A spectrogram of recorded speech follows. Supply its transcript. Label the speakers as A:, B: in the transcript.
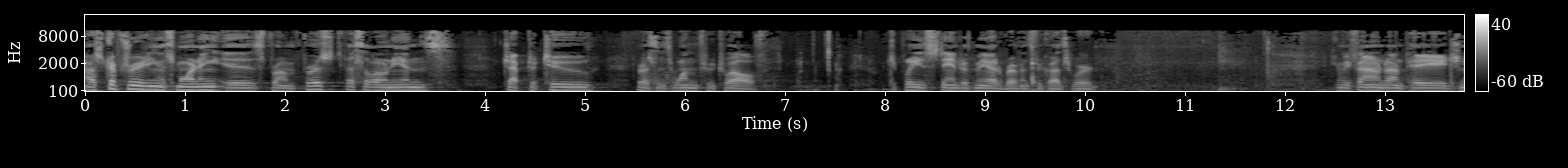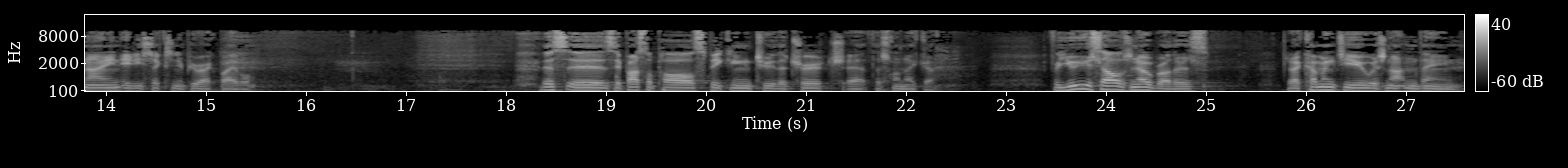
A: Our scripture reading this morning is from 1 Thessalonians chapter 2 verses 1 through 12. Would you please stand with me out of reverence for God's word? It can be found on page 986 in your Purek Bible. This is the Apostle Paul speaking to the church at Thessalonica. For you yourselves know, brothers, that our coming to you was not in vain.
